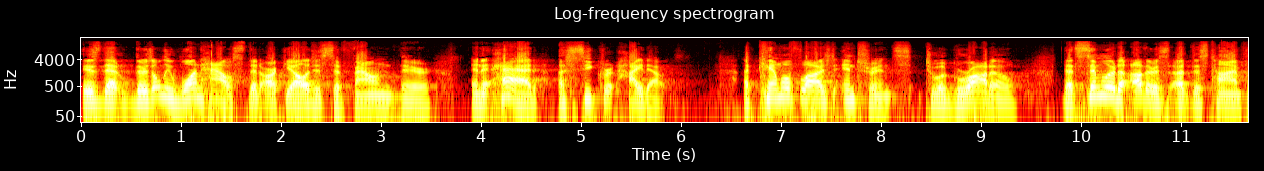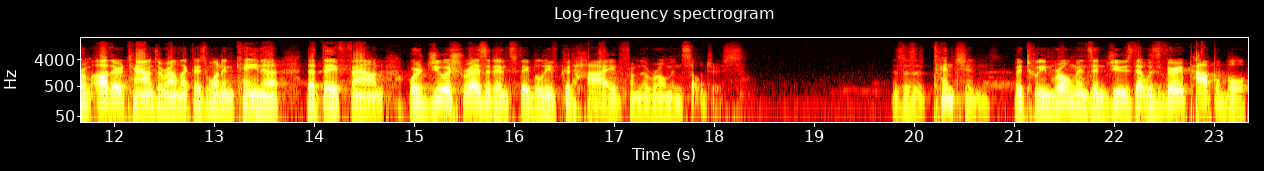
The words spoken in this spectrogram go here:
is that there's only one house that archaeologists have found there, and it had a secret hideout, a camouflaged entrance to a grotto that's similar to others at this time from other towns around, like there's one in Cana that they found, where Jewish residents, they believe, could hide from the Roman soldiers. This is a tension between Romans and Jews that was very palpable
